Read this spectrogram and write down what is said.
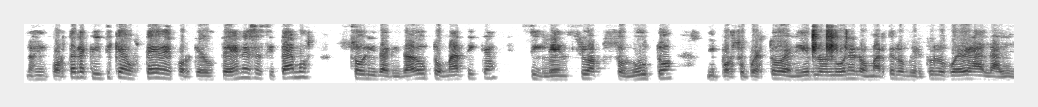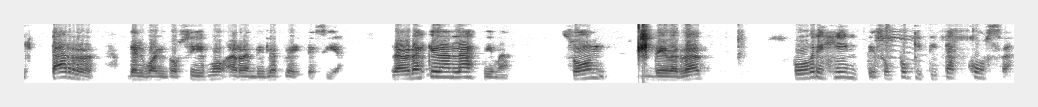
nos importa la crítica de ustedes porque ustedes necesitamos solidaridad automática, silencio absoluto y por supuesto venir los lunes, los martes, los miércoles, los jueves al altar del guaidosismo a rendirle pleitesía. La verdad es que dan lástima. Son de verdad pobre gente, son poquititas cosas.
